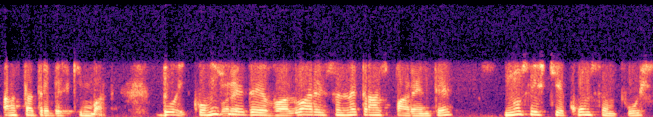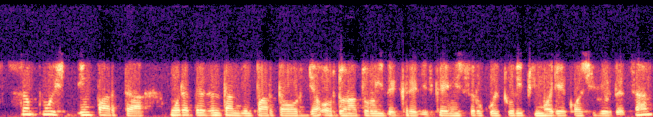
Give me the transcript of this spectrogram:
Asta trebuie schimbat. Doi, comisiile Corect. de evaluare sunt netransparente, nu se știe cum sunt puși, sunt puși din partea, un reprezentant din partea ordonatorului de credit, că e Ministerul Culturii, Primărie, Consiliul Județean,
